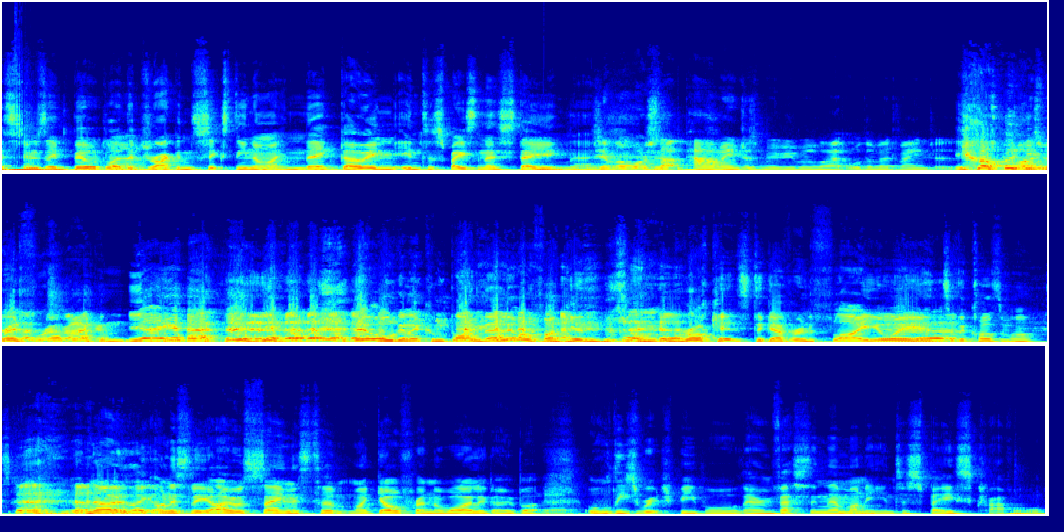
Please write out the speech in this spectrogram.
As soon as they build like the Dragon sixty nine, they're going into space and they're staying there. Did you ever watch that Power Rangers movie with like all the Red Rangers? Oh, Red Forever. dragon. Yeah, yeah, yeah. They're all gonna combine their little fucking rockets together and fly away Yeah. into the cosmos. no, like honestly, I was saying this to my girlfriend a while ago, but Yeah. all these rich people, they're investing their money into space travel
